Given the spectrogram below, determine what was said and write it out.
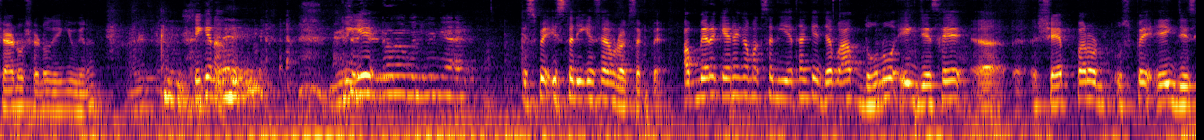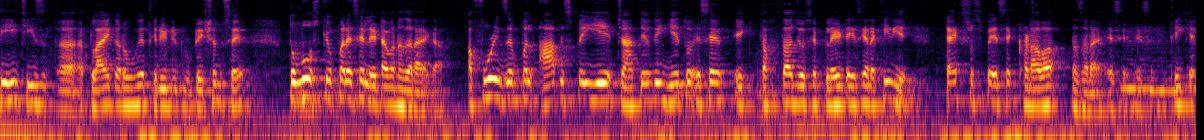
shadow shadow देखी हुई है ना? ठीक है ना? ये- शेडो में कुछ भी नहीं आया। इस पे इस तरीके से हम रख सकते हैं। अब मेरा कहने का मकसद ये था कि जब आप दोनों एक जैसे शेप पर और उस पर एक जैसी ही चीज़ अप्लाई करोगे थ्री डी रोटेशन से तो वो उसके ऊपर ऐसे लेटा हुआ नज़र आएगा। अब फॉर एग्जांपल आप इस पे ये चाहते हो कि ये तो ऐसे एक तख्ता जो ऐसे प्लेट ऐसे रखी हुई है टेक्स्ट उस पर ऐसे खड़ा हुआ नज़र आए ऐसे ऐसे ठीक है?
